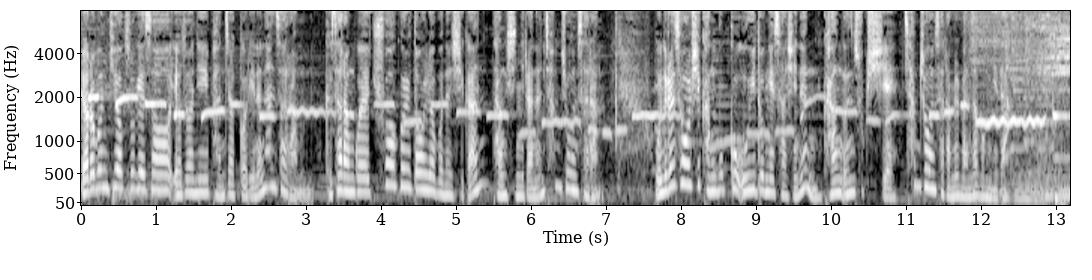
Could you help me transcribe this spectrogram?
여러분 기억 속에서 여전히 반짝거리는 한 사람, 그 사람과의 추억을 떠올려보는 시간, 당신이라는 참 좋은 사람. 오늘은 서울시 강북구 우이동에 사시는 강은숙 씨의 참 좋은 사람을 만나봅니다.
